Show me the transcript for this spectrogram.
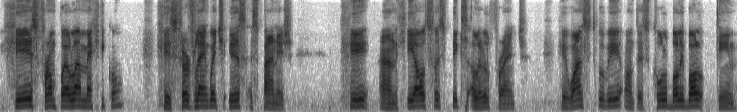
He is from Puebla, Mexico. His first language is Spanish. He and he also speaks a little French. He wants to be on the school volleyball team.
